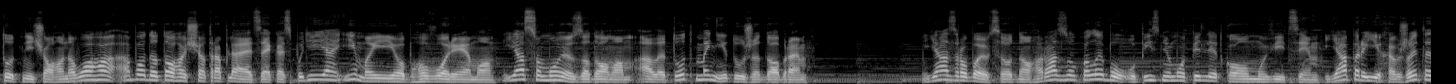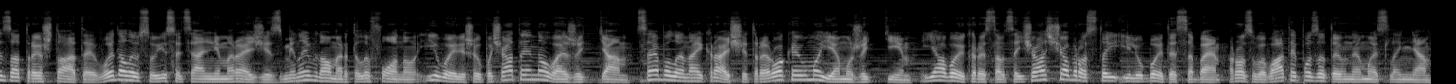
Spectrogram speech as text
тут нічого нового або до того, що трапляється якась подія, і ми її обговорюємо. Я сумую за домом, але тут мені дуже добре. Я зробив це одного разу, коли був у пізньому підлітковому віці. Я переїхав жити за три штати, видалив свої соціальні мережі, змінив номер телефону і вирішив почати нове життя. Це були найкращі три роки в моєму житті. Я використав цей час, щоб рости і любити себе, розвивати позитивне мислення.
